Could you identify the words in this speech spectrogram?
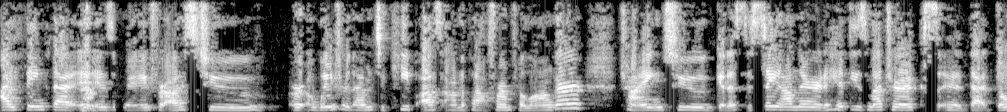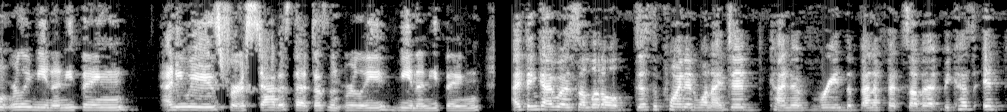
I think that it is a way for us to, or a way for them to keep us on the platform for longer, trying to get us to stay on there, to hit these metrics uh, that don't really mean anything anyways, for a status that doesn't really mean anything. I think I was a little disappointed when I did kind of read the benefits of it because it,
